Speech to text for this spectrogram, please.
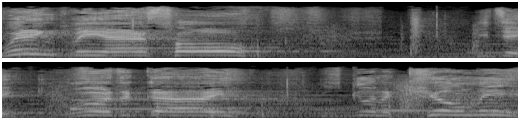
winged me, asshole! You think you're the guy who's gonna kill me?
